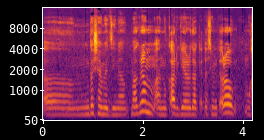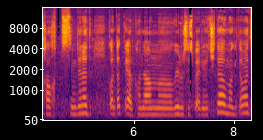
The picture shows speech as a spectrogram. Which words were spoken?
უნდა შემეძინა, მაგრამ ანუ კარგია რომ დაკეტეს, იმიტომ რომ ხალხს იმდენად კონტაქტი არ ქონდა ამ ვირუსის პერიოდში და მაგიტომაც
